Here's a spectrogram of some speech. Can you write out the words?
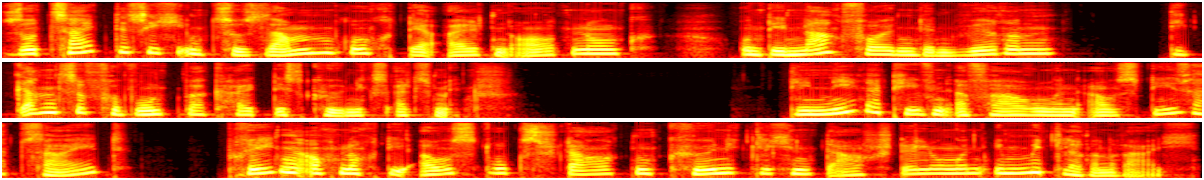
so zeigte sich im Zusammenbruch der alten Ordnung und den nachfolgenden Wirren die ganze Verwundbarkeit des Königs als Mensch. Die negativen Erfahrungen aus dieser Zeit prägen auch noch die ausdrucksstarken königlichen Darstellungen im Mittleren Reich,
